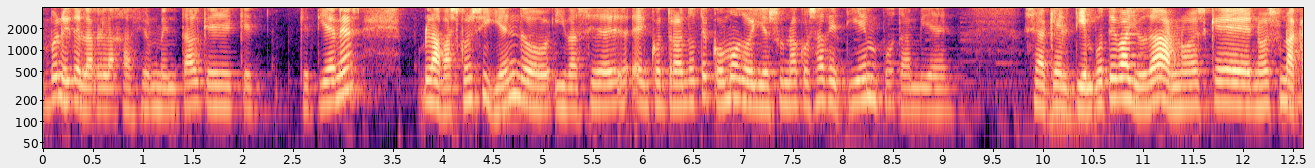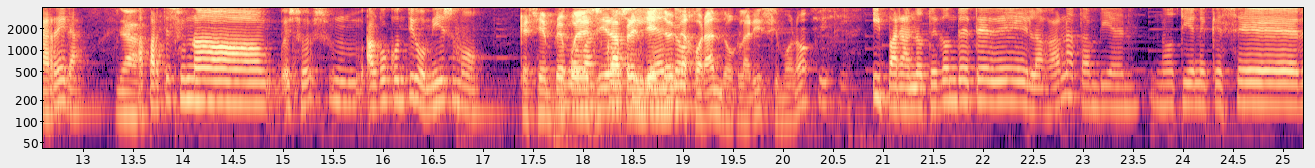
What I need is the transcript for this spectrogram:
bueno, y de la relajación mental que, que, que tienes, la vas consiguiendo y vas eh, encontrándote cómodo y es una cosa de tiempo también. O sea que el tiempo te va a ayudar, no es que no es una carrera. Ya. Aparte es una eso es un- algo contigo mismo. Que siempre puedes ir aprendiendo y mejorando, clarísimo, ¿no? Y parándote donde te dé la gana también. No tiene que ser,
